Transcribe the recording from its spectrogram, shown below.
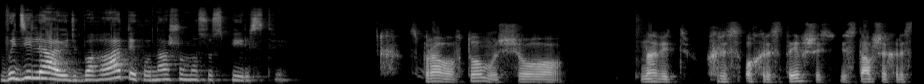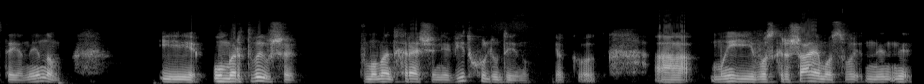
виділяють багатих у нашому суспільстві? Справа в тому, що навіть охрестившись і ставши християнином, і умертвивши в момент хрещення відху людину, як от, а, ми її воскрешаємо сво- не, не,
